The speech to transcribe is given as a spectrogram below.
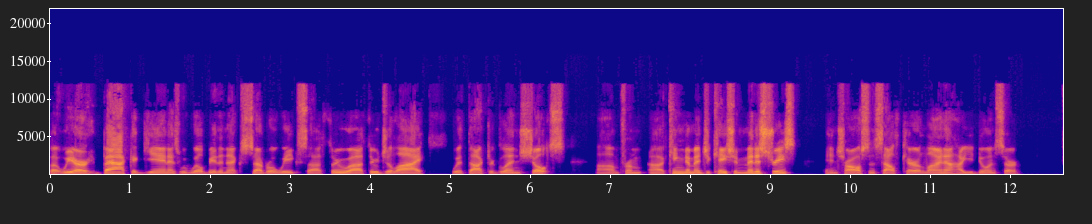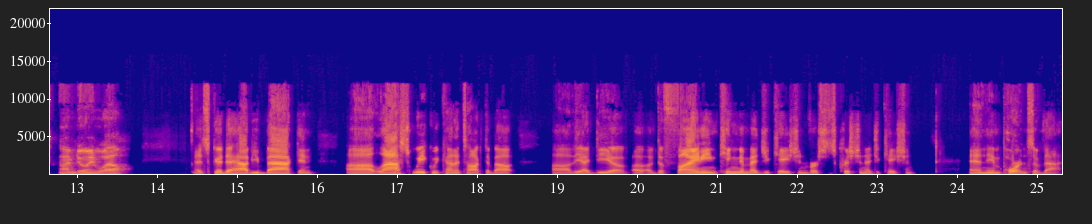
but we are back again as we will be the next several weeks uh, through uh, through july with dr glen schultz um, from uh, kingdom education ministries in charleston south carolina how you doing sir i'm doing well it's good to have you back and uh, last week, we kind of talked about uh, the idea of, of, defining kingdom education versus Christian education and the importance of that.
